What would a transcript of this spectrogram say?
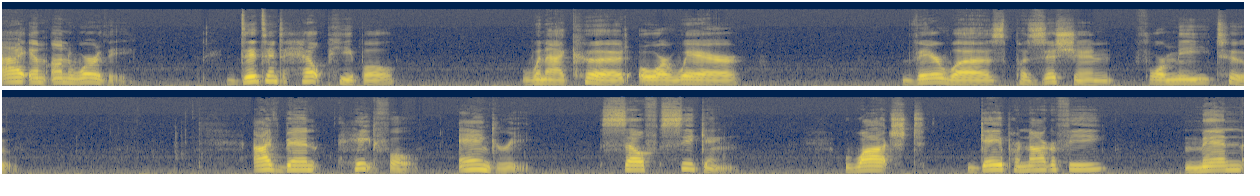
I am unworthy, didn't help people when I could or where there was position for me too. I've been hateful, angry, self seeking, watched gay pornography, men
